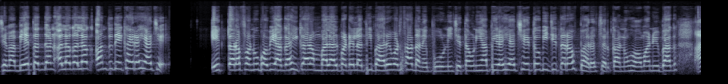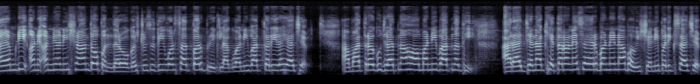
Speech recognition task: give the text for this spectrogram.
જેમાં બે તદ્દન અલગ અલગ અંત દેખાઈ રહ્યા છે. એક તરફ અનુભવી આગાહીકાર અંબાલાલ પટેલ અતિ ભારે વરસાદ અને પૂરની ચેતવણી આપી રહ્યા છે, તો બીજી તરફ ભારત સરકારનું હવામાન વિભાગ, આઈએમડી અને અન્ય નિષ્ણાંતો પંદર ઓગસ્ટ સુધી વરસાદ પર બ્રેક લાગવાની વાત કરી રહ્યા છે. આ માત્ર ગુજરાતના હવામાનની વાત નથી, આ રાજ્યના ખેતર અને શહેર બંનેના ભવિષ્યની પરીક્ષા છે.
